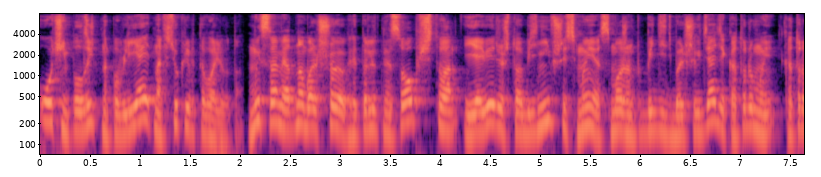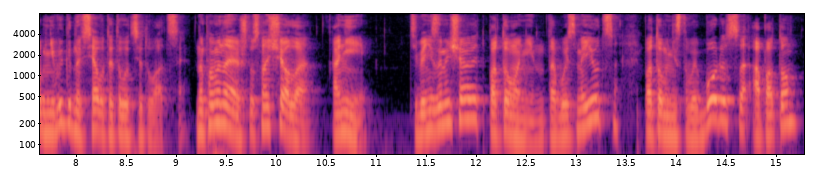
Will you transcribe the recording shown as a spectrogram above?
очень положительно повлияет на всю криптовалюту. Мы с вами одно большое криптовалютное сообщество, и я верю, что объединившись, мы сможем победить больших дядей, которым, которым невыгодна вся вот эта вот ситуация. Напоминаю, что сначала они Тебя не замечают, потом они над тобой смеются, потом они с тобой борются, а потом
